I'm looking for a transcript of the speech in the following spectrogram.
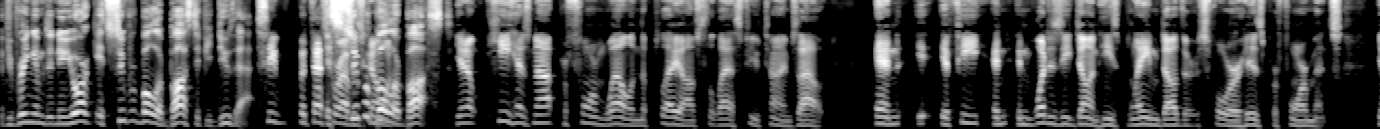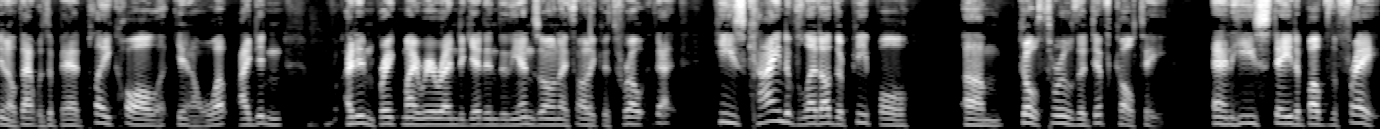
if you bring him to New York, it's Super Bowl or bust if you do that. See, but that's It's where I was Super. Bowl or bust. You know, he has not performed well in the playoffs the last few times out. And if he and, and what has he done? He's blamed others for his performance. You know, that was a bad play call. You know, what I didn't I didn't break my rear end to get into the end zone. I thought I could throw that he's kind of let other people um, go through the difficulty and he's stayed above the fray.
